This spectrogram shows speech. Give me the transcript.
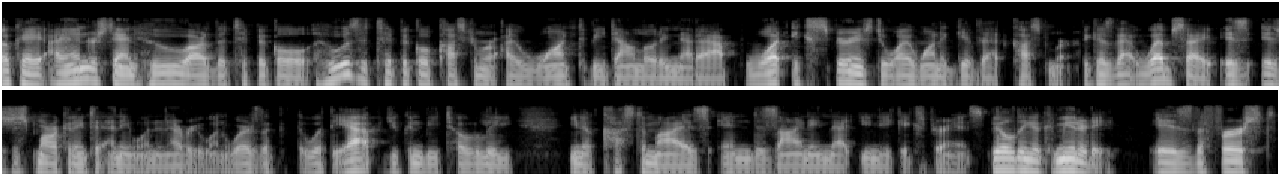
okay, I understand who are the typical, who is the typical customer I want to be downloading that app? What experience do I want to give that customer? Because that website is is just marketing to anyone and everyone. Whereas the, with the app, you can be totally, you know, customize in designing that unique experience. Building a community is the first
